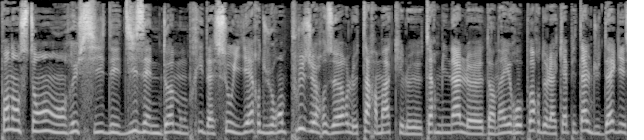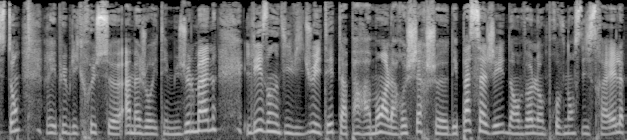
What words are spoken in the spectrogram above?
Pendant ce temps, en Russie, des dizaines d'hommes ont pris d'assaut hier durant plusieurs heures le tarmac et le terminal d'un aéroport de la capitale du Daghestan, République russe à majorité musulmane. Les individus étaient apparemment à la recherche des passagers d'un vol en provenance d'Israël.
